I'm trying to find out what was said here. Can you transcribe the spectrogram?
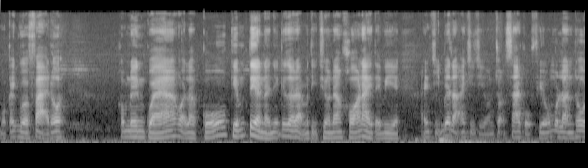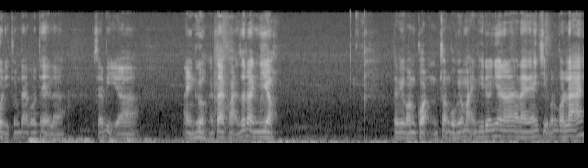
một cách vừa phải thôi. Không nên quá gọi là cố kiếm tiền ở những cái giai đoạn mà thị trường đang khó này. Tại vì anh chị biết là anh chị chỉ còn chọn sai cổ phiếu một lần thôi thì chúng ta có thể là sẽ bị uh, ảnh hưởng đến tài khoản rất là nhiều. Tại vì còn còn chọn cổ phiếu mạnh thì đương nhiên là này anh chị vẫn còn lãi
